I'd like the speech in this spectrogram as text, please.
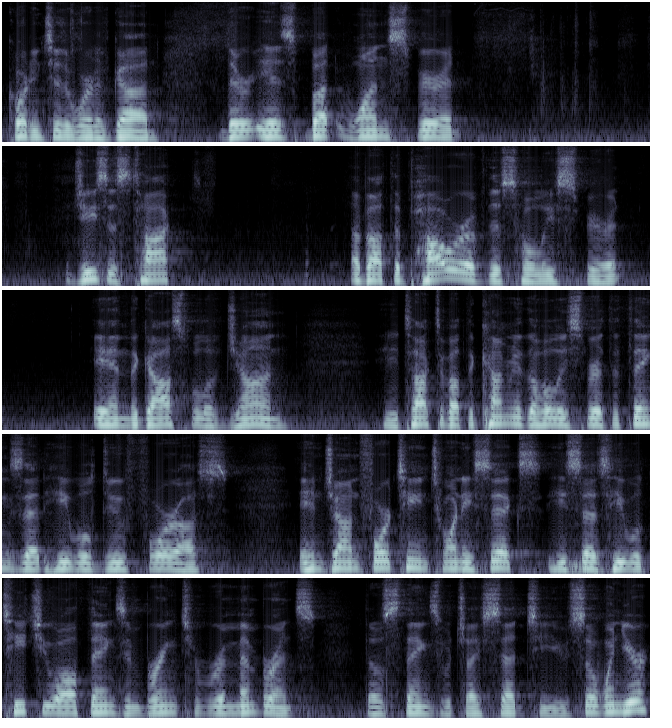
According to the Word of God, there is but one Spirit. Jesus talked about the power of this Holy Spirit in the Gospel of John. He talked about the coming of the Holy Spirit, the things that He will do for us. In John 14, 26, He says, He will teach you all things and bring to remembrance those things which I said to you. So when you're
